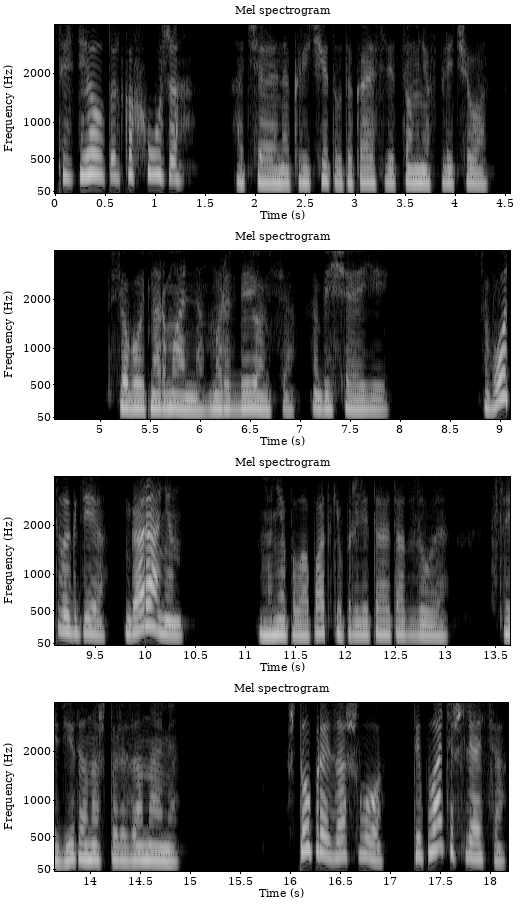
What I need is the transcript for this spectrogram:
Ты сделал только хуже!» Отчаянно кричит, утыкаясь лицом мне в плечо. «Все будет нормально, мы разберемся, обещаю ей». «Вот вы где! Гаранин!» Мне по лопатке прилетает от Зои. Следит она, что ли, за нами? «Что произошло? Ты плачешь, Ляся?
